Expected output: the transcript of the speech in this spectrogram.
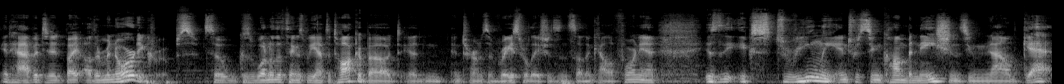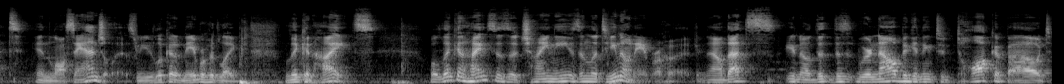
inhabited by other minority groups. So, because one of the things we have to talk about in, in terms of race relations in Southern California is the extremely interesting combinations you now get in Los Angeles. When you look at a neighborhood like Lincoln Heights, well, Lincoln Heights is a Chinese and Latino neighborhood. Now, that's, you know, th- this, we're now beginning to talk about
